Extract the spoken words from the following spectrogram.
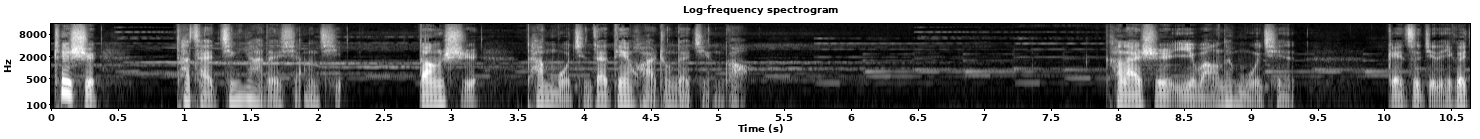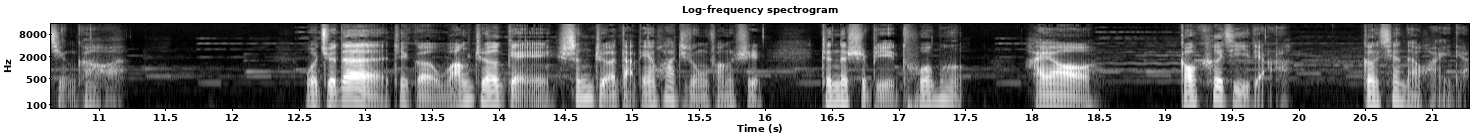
这时，他才惊讶的想起。当时，他母亲在电话中的警告，看来是已亡的母亲给自己的一个警告啊。我觉得这个亡者给生者打电话这种方式，真的是比托梦还要高科技一点啊，更现代化一点。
